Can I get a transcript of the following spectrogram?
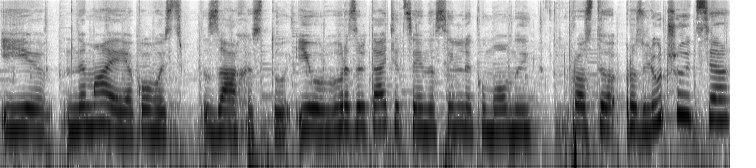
і немає якогось захисту. І в результаті цей насильник умовний просто розлючується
